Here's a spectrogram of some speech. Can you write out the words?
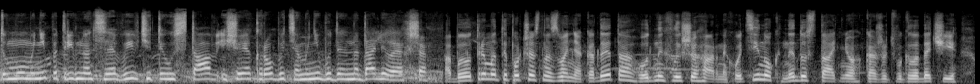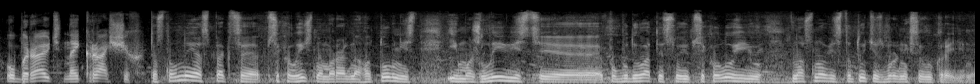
тому мені потрібно це вивчити устав і що як робиться, мені буде надалі легше. Аби отримати почесне звання кадета, одних лише гарних оцінок недостатньо, кажуть викладачі. Обирають найкращих. Основний аспект це психологічна моральна готовність і можливість е, побудувати свою психологію на основі статутів Збройних сил України.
